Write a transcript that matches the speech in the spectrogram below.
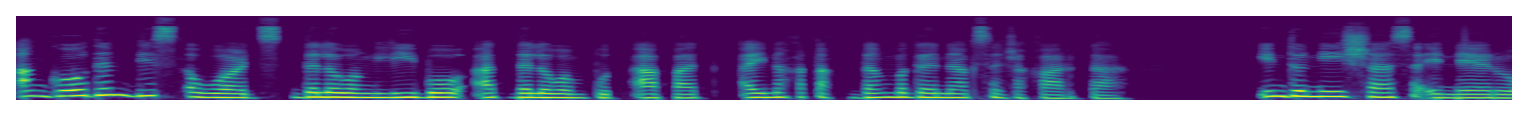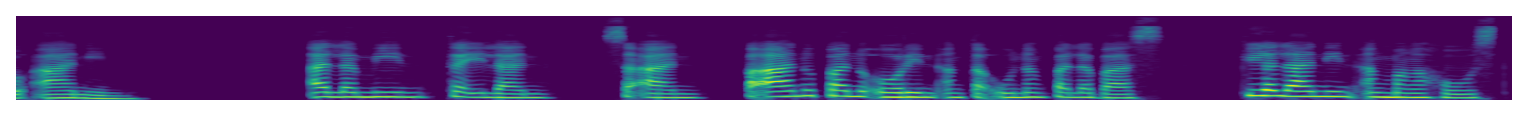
Ang Golden Disc Awards 2024 ay nakatakdang maganap sa Jakarta, Indonesia sa Enero 6. Alamin, kailan, saan, paano panoorin ang taunang palabas, kilalanin ang mga host,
